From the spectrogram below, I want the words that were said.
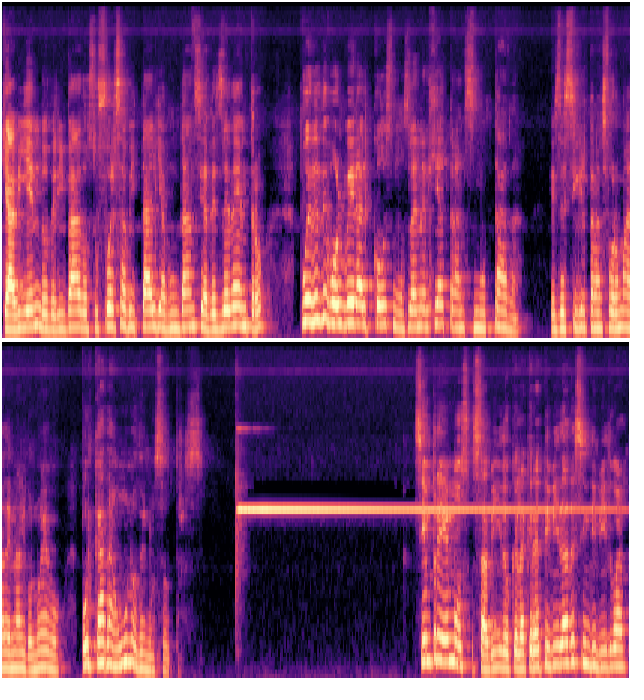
que habiendo derivado su fuerza vital y abundancia desde dentro, puede devolver al cosmos la energía transmutada, es decir, transformada en algo nuevo, por cada uno de nosotros. Siempre hemos sabido que la creatividad es individual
